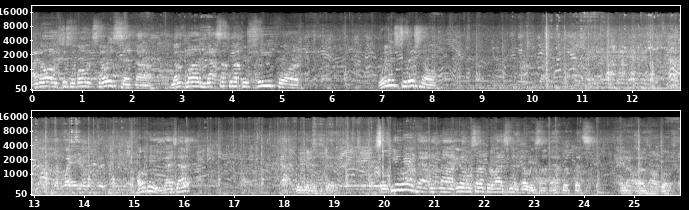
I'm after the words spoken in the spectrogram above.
I know it was just a moment's notice and uh, Youngblood, you got something up your sleeve for women's traditional. Okay, you guys got it? Good, good, good, good. So be aware of that, and uh, you know we're sorry for a last minute notice on that, but that's you know that's how it goes.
